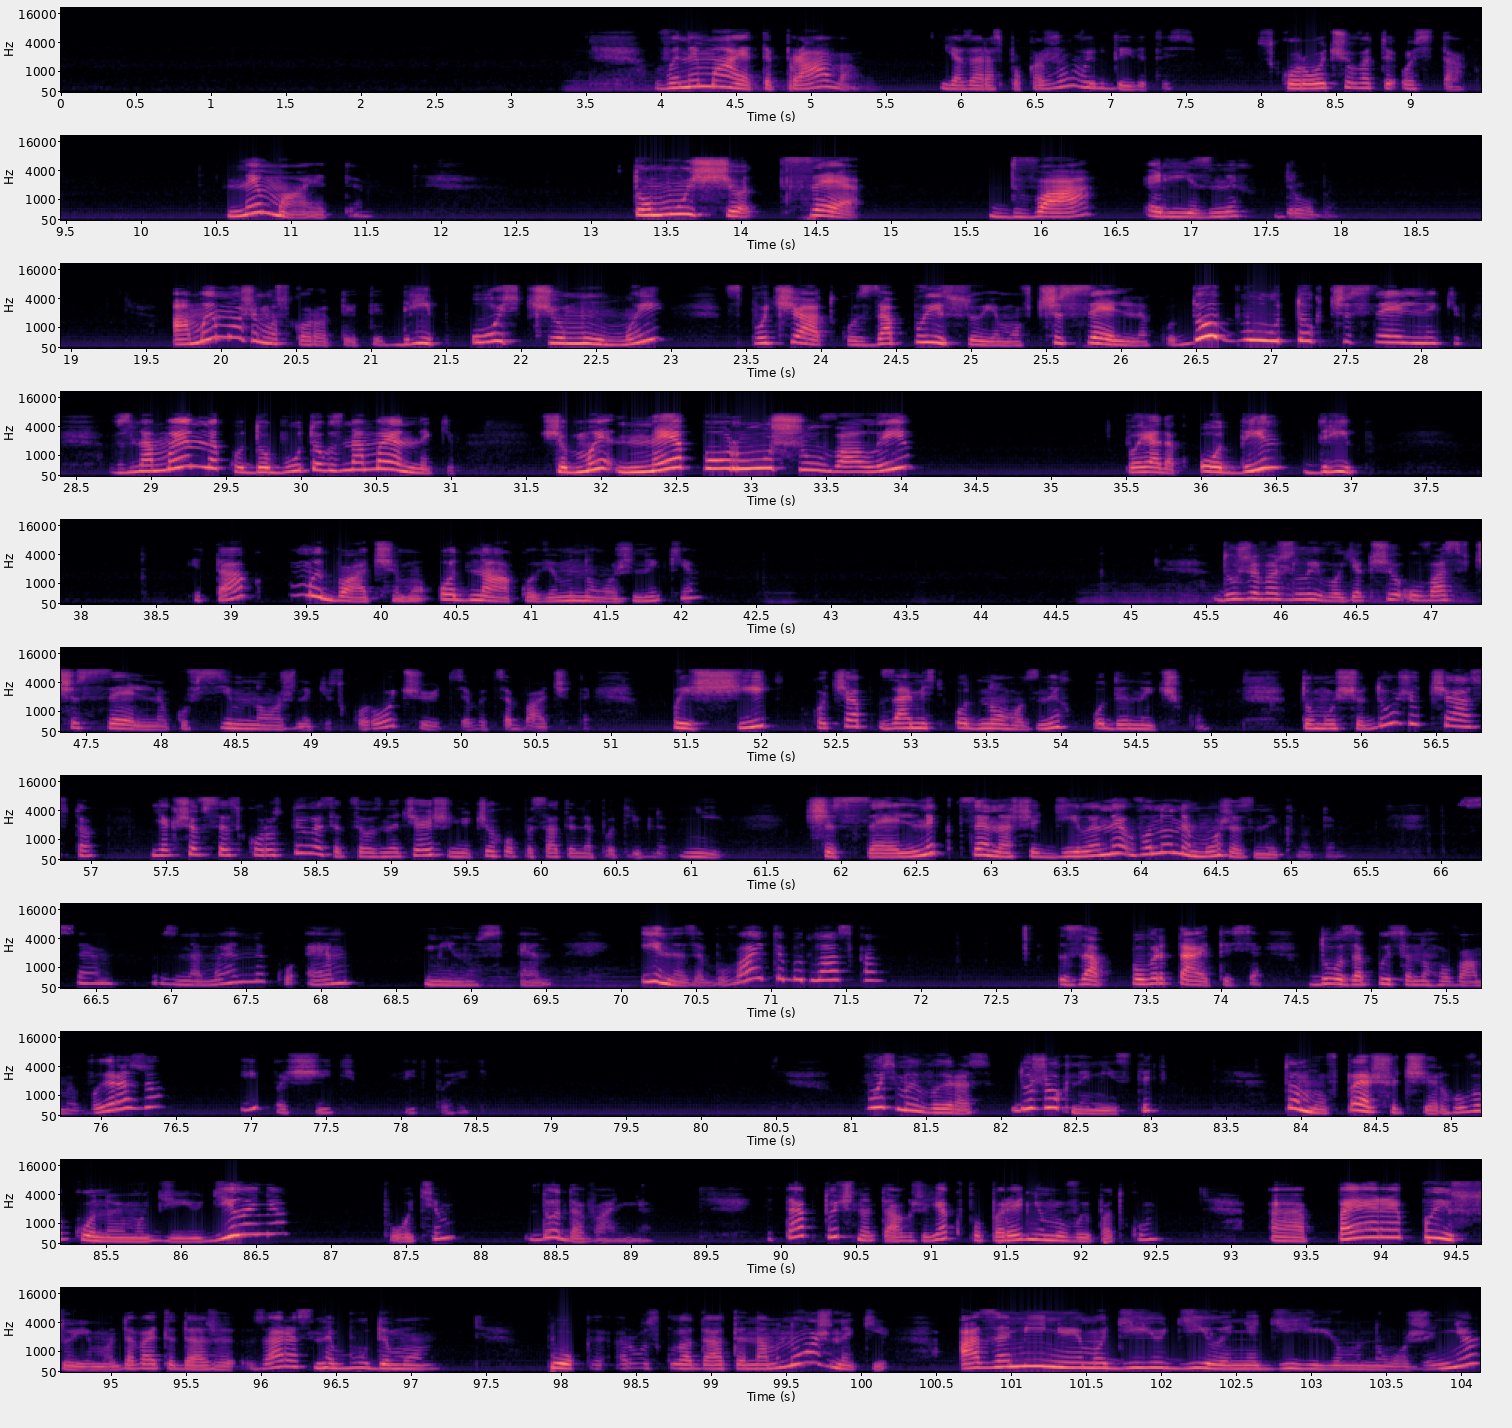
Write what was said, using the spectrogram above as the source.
Ви не маєте права, я зараз покажу, ви дивитесь, скорочувати ось так. Не маєте. Тому що це два різних дроби. А ми можемо скоротити дріб. Ось чому ми спочатку записуємо в чисельнику добуток чисельників, в знаменнику добуток знаменників, щоб ми не порушували порядок один дріб. І так, ми бачимо однакові множники. Дуже важливо, якщо у вас в чисельнику всі множники скорочуються, ви це бачите, пишіть хоча б замість одного з них одиничку. Тому що дуже часто, якщо все скоростилося, це означає, що нічого писати не потрібно. Ні. Чисельник це наше ділене, воно не може зникнути. Все, знаменнику m-n. І не забувайте, будь ласка повертайтеся до записаного вами виразу і пишіть відповідь. Восьмий вираз дужок не містить. Тому в першу чергу виконуємо дію ділення, потім додавання. І так, точно так же, як в попередньому випадку, е, переписуємо. Давайте навіть зараз не будемо поки розкладати на множники, а замінюємо дію ділення дією множення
